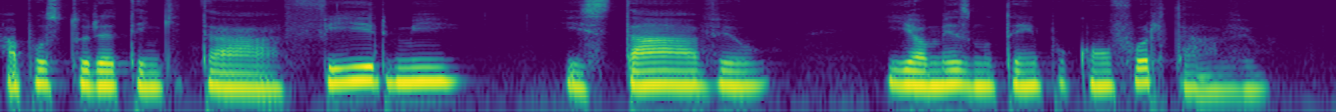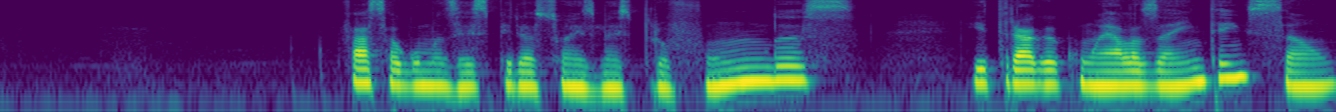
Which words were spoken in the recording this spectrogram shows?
A postura tem que estar tá firme, estável e ao mesmo tempo confortável. Faça algumas respirações mais profundas e traga com elas a intenção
